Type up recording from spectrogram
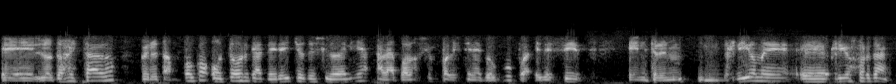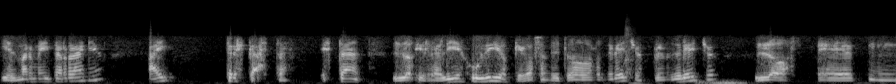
eh, los dos Estados, pero tampoco otorga derechos de ciudadanía a la población palestina que ocupa. Es decir, entre el río, eh, río Jordán y el mar Mediterráneo hay tres castas. Están los israelíes judíos que gozan de todos los derechos, plenos derechos, los eh, mm,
